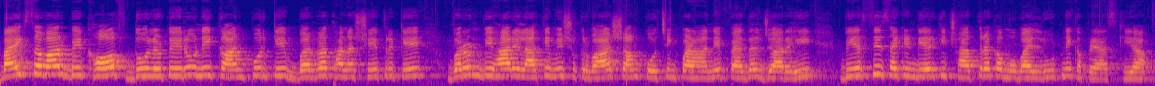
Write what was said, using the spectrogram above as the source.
Bike सवार बेखौफ दो लुटेरों ने कानपुर के बर्रा थाना क्षेत्र के वरुण विहार इलाके में शुक्रवार शाम कोचिंग पढ़ाने पैदल जा रही बीएससी सेकेंड ईयर की छात्रा का मोबाइल लूटने का प्रयास किया।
